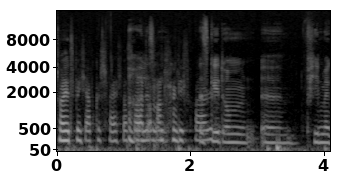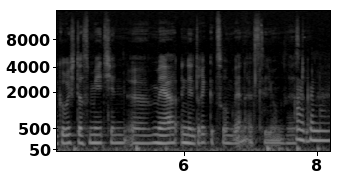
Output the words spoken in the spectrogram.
so jetzt bin ich abgeschweift. Was Ach, war am. Anfang die Es Frage? geht um ähm, viel mehr Gerücht, dass Mädchen äh, mehr in den Dreck gezogen werden als die Jungs, Ah, genau.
